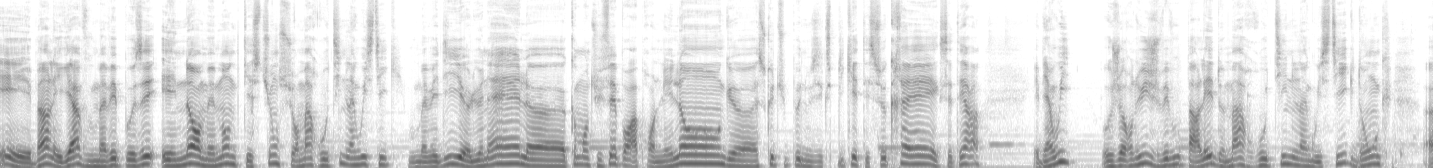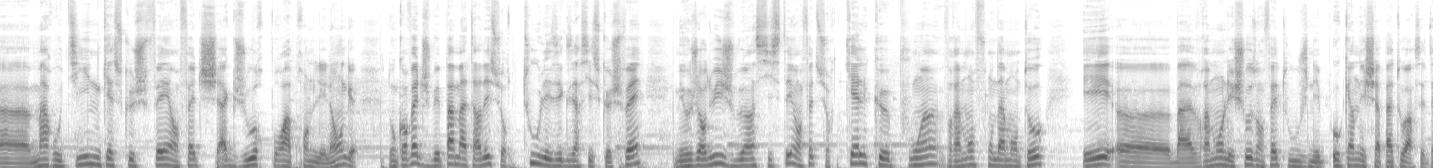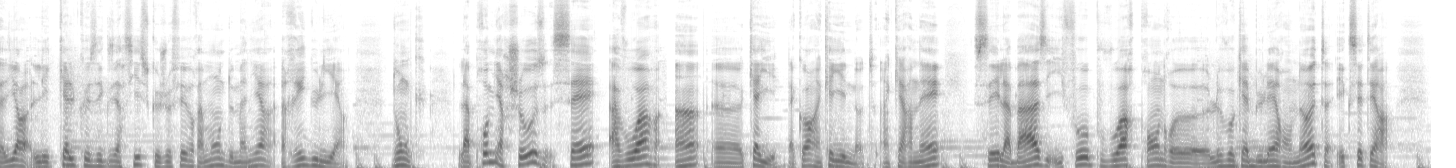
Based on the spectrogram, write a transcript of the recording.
Eh ben les gars, vous m'avez posé énormément de questions sur ma routine linguistique. Vous m'avez dit euh, Lionel, euh, comment tu fais pour apprendre les langues euh, Est-ce que tu peux nous expliquer tes secrets, etc. Eh bien oui, aujourd'hui je vais vous parler de ma routine linguistique, donc ma routine, qu'est-ce que je fais en fait chaque jour pour apprendre les langues. Donc en fait je vais pas m'attarder sur tous les exercices que je fais, mais aujourd'hui je veux insister en fait sur quelques points vraiment fondamentaux et euh, bah, vraiment les choses en fait où je n'ai aucun échappatoire, c'est-à-dire les quelques exercices que je fais vraiment de manière régulière. Donc la première chose, c'est avoir un euh, cahier, d'accord? Un cahier de notes. Un carnet, c'est la base, il faut pouvoir prendre euh, le vocabulaire en notes, etc.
